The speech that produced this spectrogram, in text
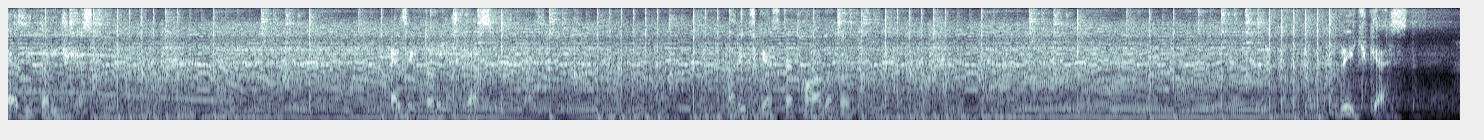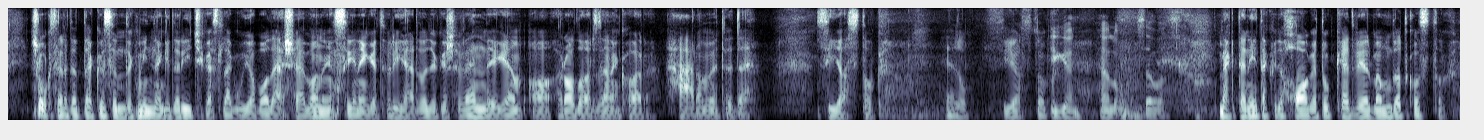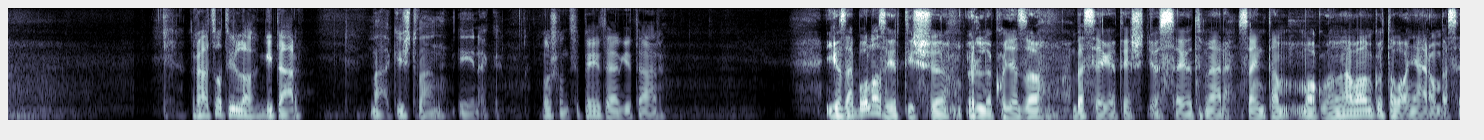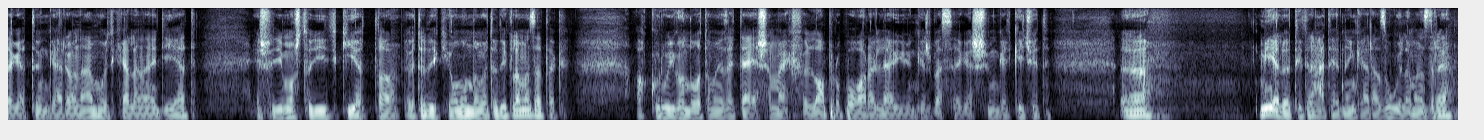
Ez itt a Ricskeszt. Ez itt a Ricskeszt. A Ricskesztet hallgatott. Ricskeszt. Sok szeretettel köszöntök mindenkit a Ricskeszt legújabb adásában. Én Szénégető Rihárd vagyok, és a vendégem a Radar zenekar 3 ötöde. Sziasztok! Hello. Sziasztok! Igen, hello, szevasz. Megtennétek, hogy a hallgatók kedvéért bemutatkoztok? Rácz Attila, gitár. Mák István, ének. Losonci Péter, gitár. Igazából azért is örülök, hogy ez a beszélgetés összejött, mert szerintem magulmával, amikor tavaly nyáron beszélgettünk erről, nem, hogy kellene egy ilyet, és hogy most, hogy így kijött a ötödik, jó mondom, ötödik lemezetek, akkor úgy gondoltam, hogy ez egy teljesen megfelelő apropó arra, hogy leüljünk és beszélgessünk egy kicsit. Ö, mielőtt itt rátérnénk erre az új lemezre,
